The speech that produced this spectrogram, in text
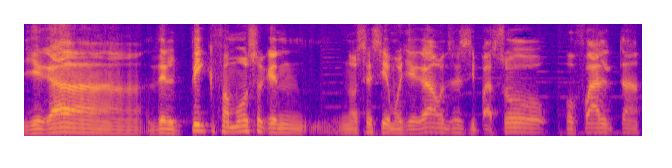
llegada del pic famoso que no sé si hemos llegado, no sé si pasó o falta.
